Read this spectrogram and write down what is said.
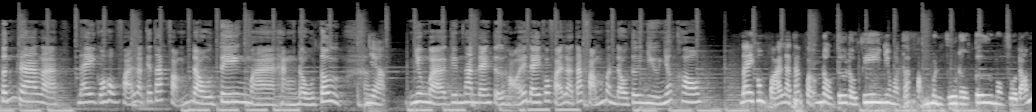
Tính ra là đây cũng không phải là cái tác phẩm đầu tiên mà hằng đầu tư. Dạ. Nhưng mà kim thanh đang tự hỏi đây có phải là tác phẩm mình đầu tư nhiều nhất không? Đây không phải là tác phẩm đầu tư đầu tiên nhưng mà tác phẩm mình vừa đầu tư mà vừa đóng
